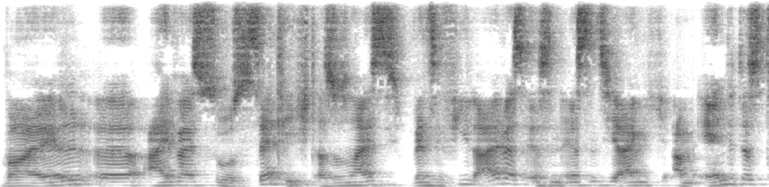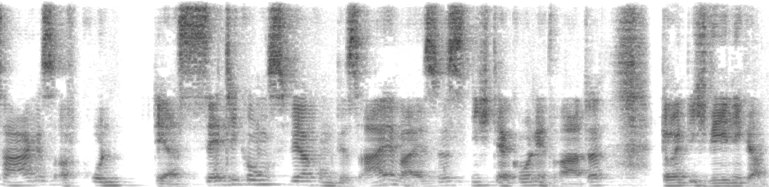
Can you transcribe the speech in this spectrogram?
weil äh, Eiweiß so sättigt. Also das heißt, wenn Sie viel Eiweiß essen, essen Sie eigentlich am Ende des Tages aufgrund der Sättigungswirkung des Eiweißes, nicht der Kohlenhydrate, deutlich weniger.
